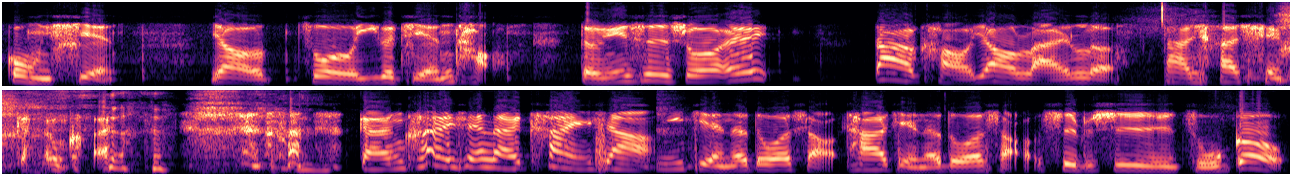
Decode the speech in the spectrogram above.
贡献，要做一个检讨，等于是说，哎。大考要来了，大家先赶快，赶快先来看一下你减了多少，他减了多少，是不是足够？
